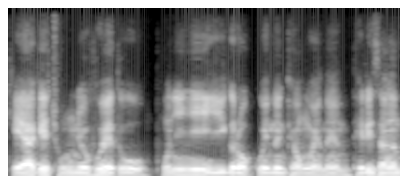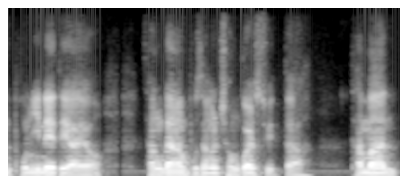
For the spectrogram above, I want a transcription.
계약의 종료 후에도 본인이 이익을 얻고 있는 경우에는 대리상은 본인에 대하여 상당한 보상을 청구할 수 있다. 다만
